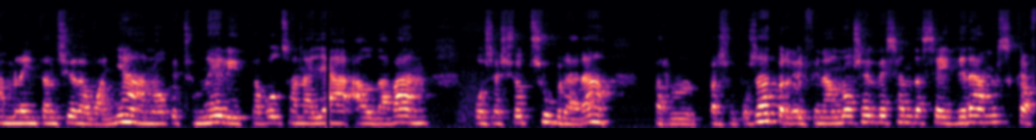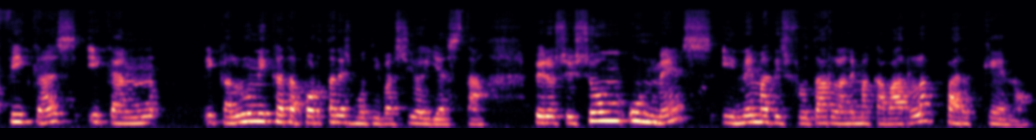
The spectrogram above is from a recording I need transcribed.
amb la intenció de guanyar, no? que ets un èlit, que vols anar allà al davant, doncs això et sobrarà, per, per suposat, perquè al final no deixen de ser grams que fiques i que no, i que l'únic que t'aporten és motivació i ja està. Però si som un mes i anem a disfrutar-la, anem a acabar-la, per què no?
